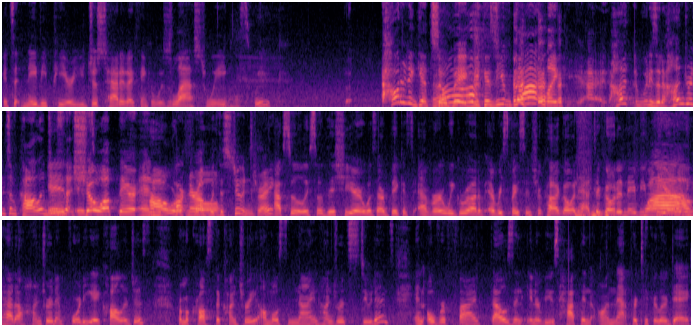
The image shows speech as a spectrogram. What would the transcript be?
It's at Navy Pier. You just had it, I think it was last week. Last week how did it get so ah. big? Because you've got like, uh, what is it, hundreds of colleges it that show up there and powerful. partner up with the students, right? Absolutely. So this year was our biggest ever. We grew out of every space in Chicago and had to go to Navy wow. Pier. We had 148 colleges from across the country, almost 900 students, and over 5,000 interviews happened on that particular day.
